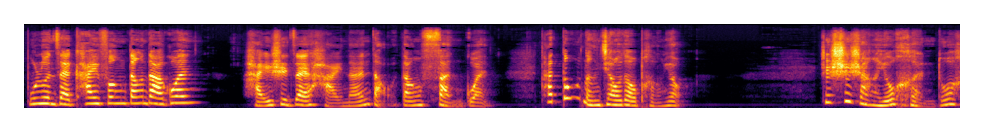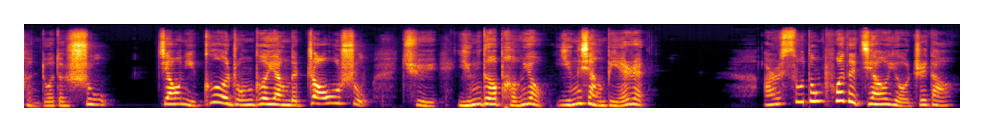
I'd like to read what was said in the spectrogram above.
不论在开封当大官，还是在海南岛当饭官，他都能交到朋友。这世上有很多很多的书，教你各种各样的招数，去赢得朋友，影响别人。而苏东坡的交友之道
